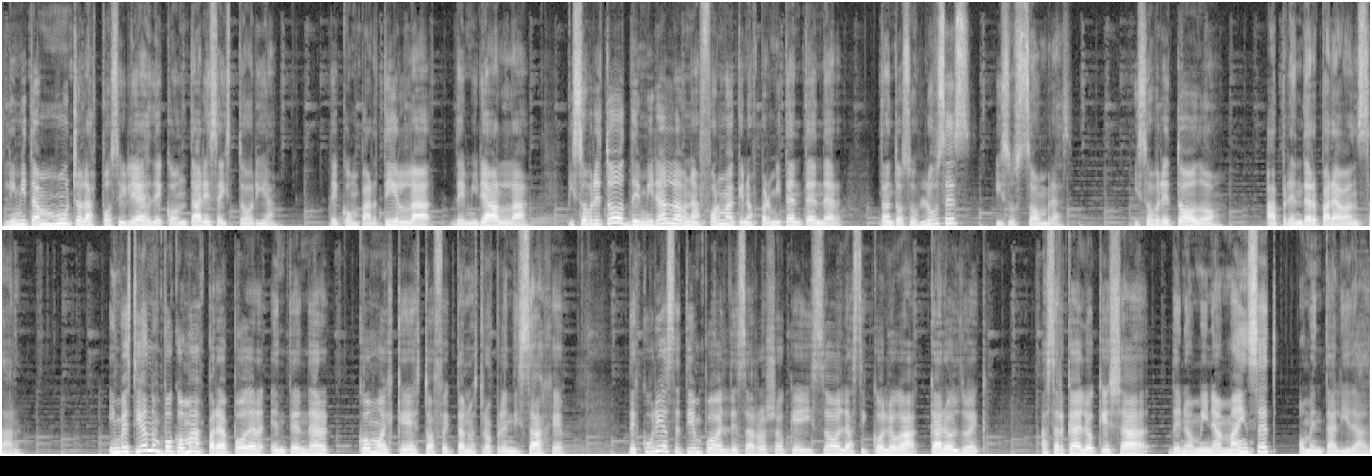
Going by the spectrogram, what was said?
limitan mucho las posibilidades de contar esa historia, de compartirla, de mirarla y sobre todo de mirarla de una forma que nos permita entender tanto sus luces y sus sombras y sobre todo aprender para avanzar. Investigando un poco más para poder entender cómo es que esto afecta a nuestro aprendizaje, descubrí hace tiempo el desarrollo que hizo la psicóloga Carol Dweck acerca de lo que ella denomina mindset o mentalidad.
